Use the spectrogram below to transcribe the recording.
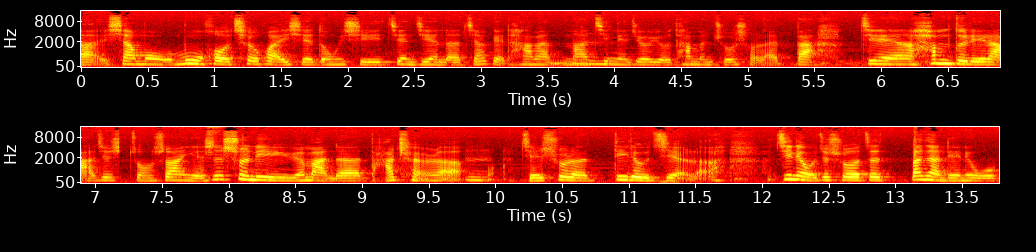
呃，项目我幕后策划一些东西，渐渐的交给他们。那今年就由他们着手来办。今年哈姆杜里拉就是总算也是顺利圆满的达成了，结束了第六届了。今年我就说这颁奖典礼我。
